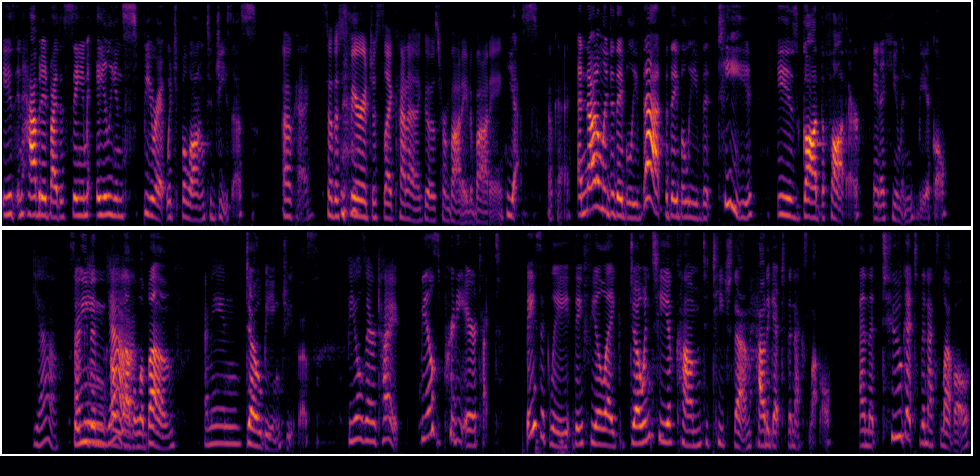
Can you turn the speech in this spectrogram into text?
is inhabited by the same alien spirit which belonged to Jesus. Okay. So the spirit just like kind of goes from body to body. Yes. Okay. And not only do they believe that, but they believe that T is God the Father in a human vehicle. Yeah. So I mean, even yeah. a level above I mean, Doe being Jesus. feels airtight. Feels pretty airtight. Basically, they feel like Doe and T have come to teach them how to get to the next level. And that to get to the next level,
